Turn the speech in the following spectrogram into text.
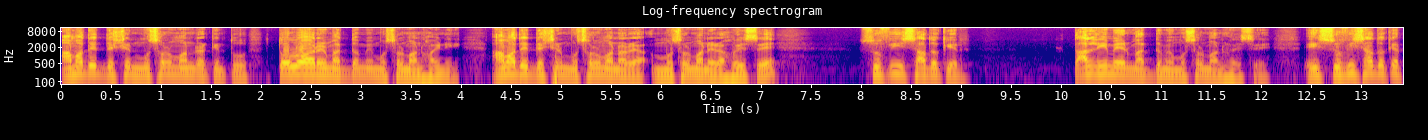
আমাদের দেশের মুসলমানরা কিন্তু তলোয়ারের মাধ্যমে মুসলমান হয়নি। আমাদের দেশের মুসলমানরা, মুসলমানেরা হয়েছে সুফি সাধকের তালিমের মাধ্যমে মুসলমান হয়েছে। এই সুফি সাধকের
